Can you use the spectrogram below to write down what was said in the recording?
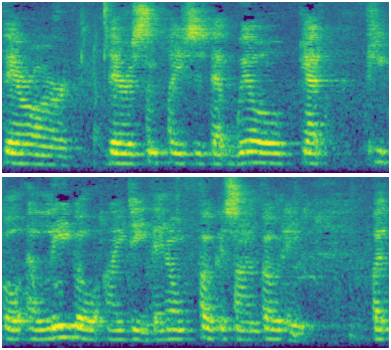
there are there are some places that will get people a legal ID. They don't focus on voting, but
